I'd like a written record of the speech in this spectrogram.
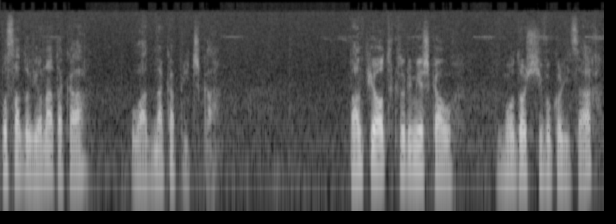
posadowiona taka ładna kapliczka. Pan Piotr, który mieszkał w młodości w okolicach,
